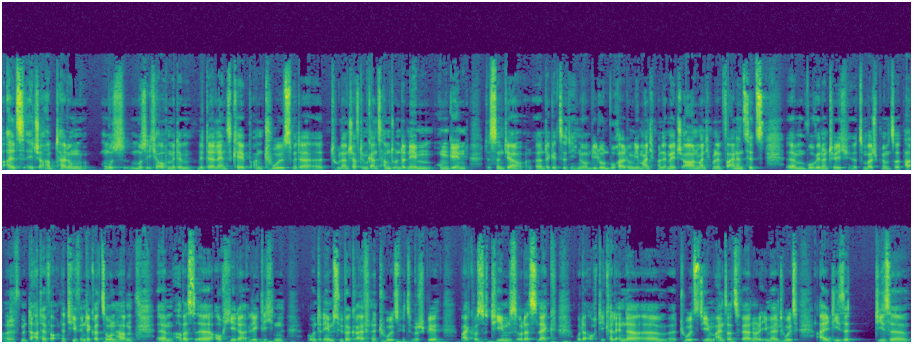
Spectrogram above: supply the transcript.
als HR-Abteilung muss, muss ich auch mit dem, mit der Landscape an Tools, mit der äh, Toollandschaft im Ganzhandunternehmen umgehen. Das sind ja, äh, da geht es nicht nur um die Lohnbuchhaltung, die manchmal im HR und manchmal im Finance sitzt, ähm, wo wir natürlich äh, zum Beispiel unsere Partnerschaft mit Datev auch eine tiefe Integration haben, ähm, aber es äh, auch jeder erleglichen unternehmensübergreifende Tools, wie zum Beispiel Microsoft Teams oder Slack oder auch die Kalender-Tools, die im Einsatz werden oder E-Mail-Tools, all diese, diese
